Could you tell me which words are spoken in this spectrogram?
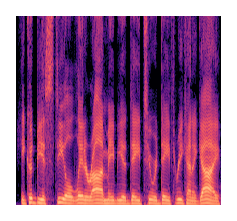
he could be a steal later on, maybe a day two or day three kind of guy.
